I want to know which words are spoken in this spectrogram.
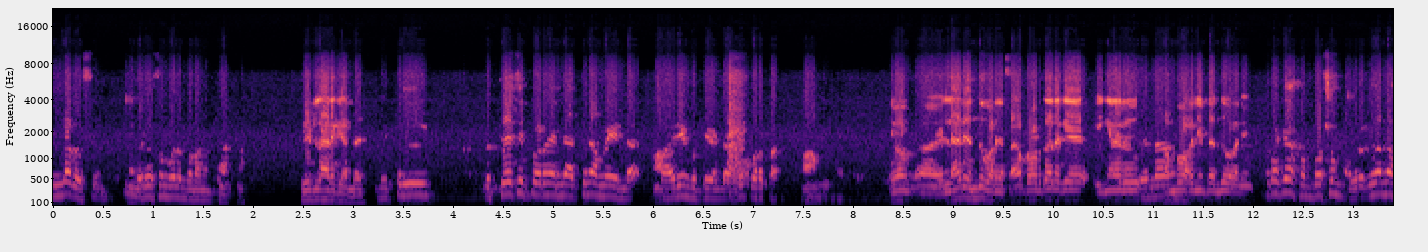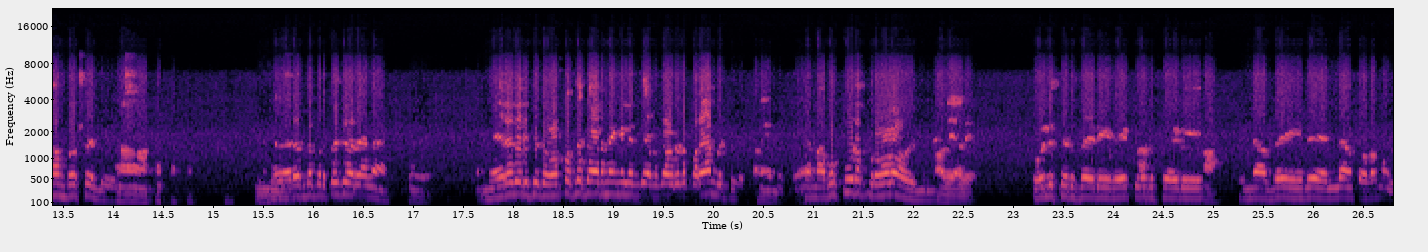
എല്ലാ ദിവസവും. ഒരു ദിവസം പോലും മുടങ്ങും വീട്ടിലാരൊക്കെ ഉണ്ട്? വീട്ടിൽ പ്രത്യേകിച്ച് ഇപ്പൊ പറഞ്ഞ എന്റെ അച്ഛനും അമ്മയില്ല ഭാര്യയും കുട്ടിയുണ്ട് അത് പുറത്താണ് ഇപ്പം എല്ലാരും എന്ത് പറഞ്ഞു? സഹപ്രവർത്തകരൊക്കെ ഇങ്ങനെ ഒരു സംഭവം പറഞ്ഞിട്ട് എന്ത് പറഞ്ഞു? ഇവരൊക്കെ സന്തോഷം. അവർക്ക് തന്നെ സന്തോഷമല്ലേ? വേറെ എന്താ പ്രത്യേകിച്ച് പറയാനാ? നേരെ തിരിച്ചത് ഓപ്പോസിറ്റ് ആയിരുന്നെങ്കിൽ എന്ത് നമുക്ക് അവരോട് പറയാൻ പറ്റുമോ. കാരണം അവർക്കൂടെ പ്രോബ്ലം ആവില്ല. അതെ അതെ. പോലീസ് ഒരു സൈഡ് വെഹിക്കിൾ ഒരു സൈഡ്. പിന്നെ അത് ഇത് എല്ലാം തുടങ്ങും.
